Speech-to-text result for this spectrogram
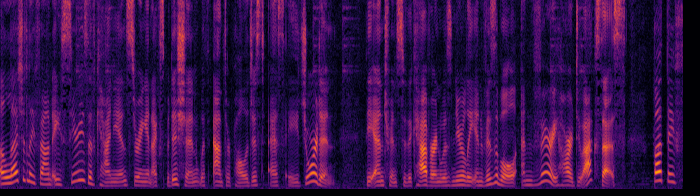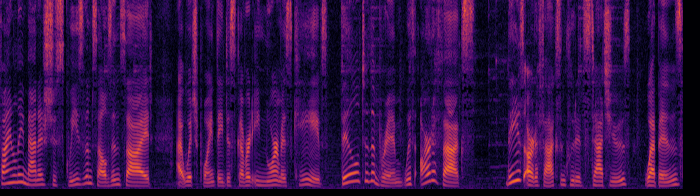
allegedly found a series of canyons during an expedition with anthropologist S.A. Jordan. The entrance to the cavern was nearly invisible and very hard to access, but they finally managed to squeeze themselves inside, at which point they discovered enormous caves filled to the brim with artifacts. These artifacts included statues, weapons,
